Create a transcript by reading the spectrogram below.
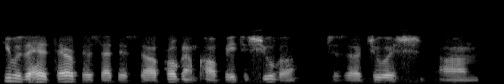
he was a head therapist at this uh, program called Beit Teshuva, which is a Jewish um,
